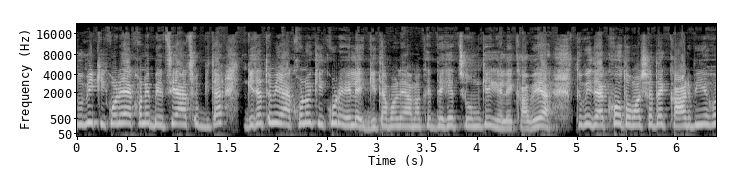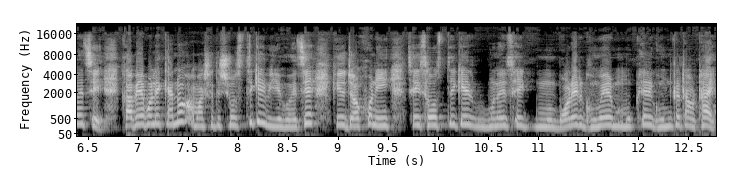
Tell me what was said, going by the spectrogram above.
তুমি কি করে এখনও বেঁচে আছো গীতা? গীতা, তুমি এখনও কি করে এলে? গীতা বলে, আমাকে দেখে চমকে গেলে কাবিয়া। তুমি দেখো, তোমার সাথে কার বিয়ে হয়েছে? কাবিয়া বলে কেন? আমার সাথে স্বস্তিকে বিয়ে হয়েছে। কিন্তু যখনই সেই স্বস্তিকের মানে সেই বরের ঘুমের, মুখের ঘুমটাটা ওঠায়,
